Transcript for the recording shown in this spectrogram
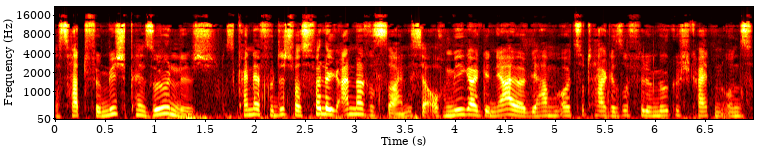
das hat für mich persönlich, das kann ja für dich was völlig anderes sein, ist ja auch mega genial, weil wir haben heutzutage so viele Möglichkeiten, uns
